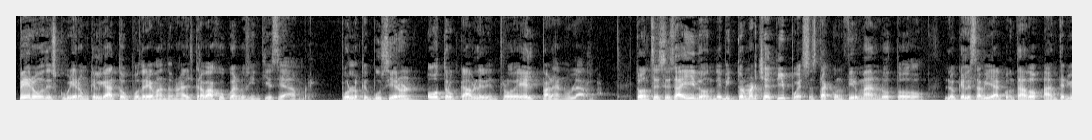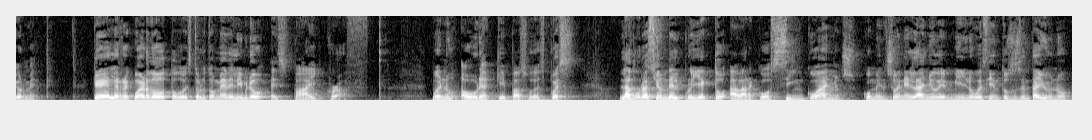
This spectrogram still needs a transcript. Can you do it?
Pero descubrieron que el gato podría abandonar el trabajo cuando sintiese hambre, por lo que pusieron otro cable dentro de él para anularla. Entonces es ahí donde Víctor Marchetti pues está confirmando todo lo que les había contado anteriormente. Que les recuerdo, todo esto lo tomé del libro Spycraft. Bueno, ahora, ¿qué pasó después? La duración del proyecto abarcó cinco años. Comenzó en el año de 1961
